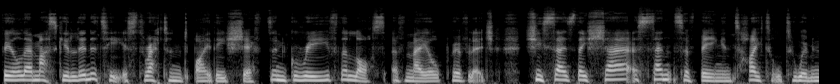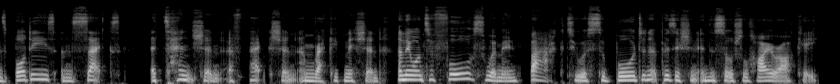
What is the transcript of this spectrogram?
feel their masculinity is threatened by these shifts and grieve the loss of male privilege. She says they share a sense of being entitled to women's bodies and sex, attention, affection, and recognition, and they want to force women back to a subordinate position in the social hierarchy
